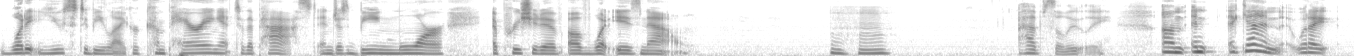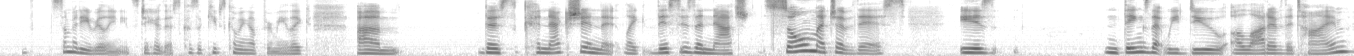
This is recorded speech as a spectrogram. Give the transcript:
what it used to be like or comparing it to the past and just being more appreciative of what is now. Mm hmm. Absolutely. Um, and again, what I somebody really needs to hear this because it keeps coming up for me. Like, um, this connection that like this is a natural. So much of this is things that we do a lot of the time,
